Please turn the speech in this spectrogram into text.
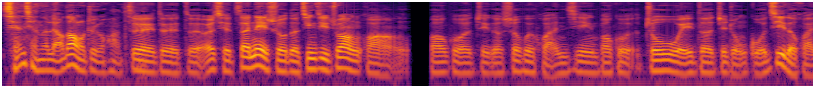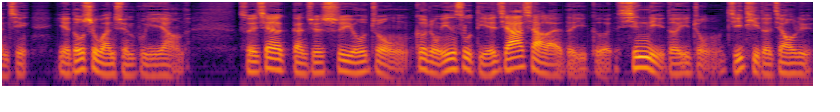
浅浅的聊到了这个话题。对对对，而且在那时候的经济状况，包括这个社会环境，包括周围的这种国际的环境，也都是完全不一样的。所以现在感觉是有种各种因素叠加下来的一个心理的一种集体的焦虑。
